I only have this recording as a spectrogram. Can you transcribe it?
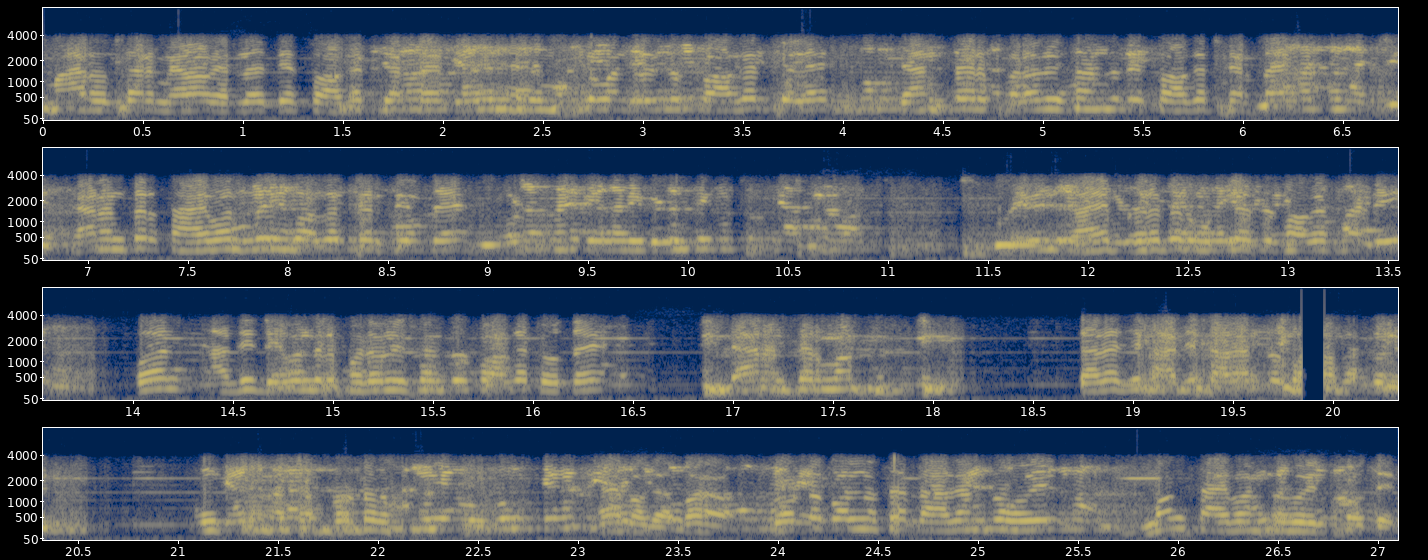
महारोजगार मेळावा घेतला ते स्वागत करतायत. मुख्यमंत्र्यांचं स्वागत केलंय. त्यानंतर फडणवीसांचं ते स्वागत करतायत. त्यानंतर साहेबांचंही स्वागत करतील ते. साहेब खरं तर उठले असते स्वागतसाठी. पण आधी देवेंद्र फडणवीसांचं स्वागत होतंय. त्यानंतर मग कदाचित आधी दादांचं स्वागत होईल. प्रोटोकॉलनुसार दादांचं होईल मग साहेबांचं होईल बहुतेक.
